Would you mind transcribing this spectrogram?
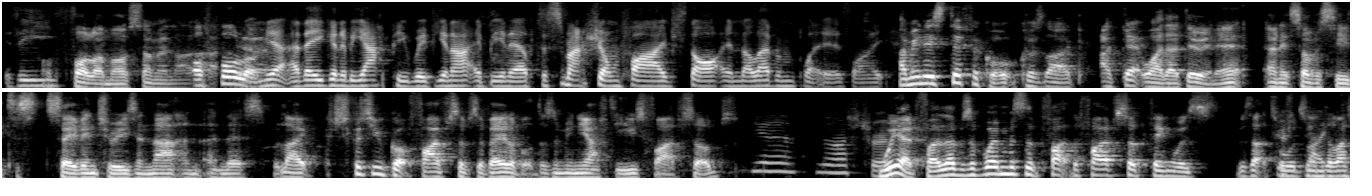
is he. or Fulham or something like Or that. Fulham, yeah. Are they going to be happy with United being able to smash on five starting 11 players? Like, I mean, it's difficult because, like, I get why they're doing it, and it's obviously to save injuries and that and, and this. But like, just because you've got five subs available doesn't mean you have to use five subs. yeah, no, that's true. We had five. There was when was the five, the five sub thing was was that Just towards the end of like-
